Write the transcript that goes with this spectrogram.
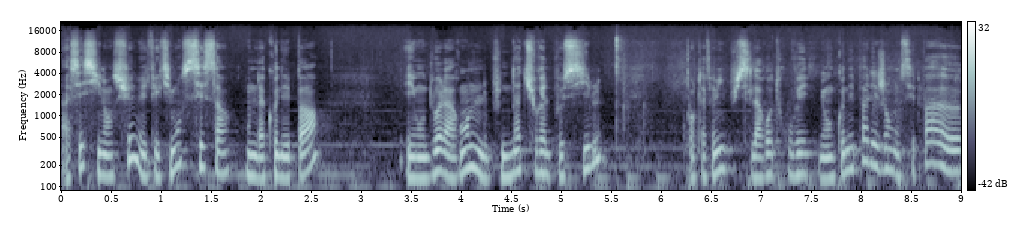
assez silencieux, mais effectivement, c'est ça. On ne la connaît pas et on doit la rendre le plus naturel possible pour que la famille puisse la retrouver. Mais on ne connaît pas les gens, on ne sait pas. euh,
